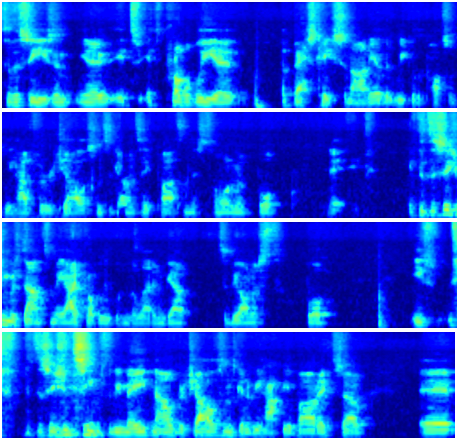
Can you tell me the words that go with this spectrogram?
to the season, you know, it's it's probably a, a best case scenario that we could have possibly had for Richarlison to go and take part in this tournament. But if, if the decision was down to me, I probably wouldn't have let him go, to be honest. But he's the decision seems to be made now. Richarlison's going to be happy about it, so uh,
